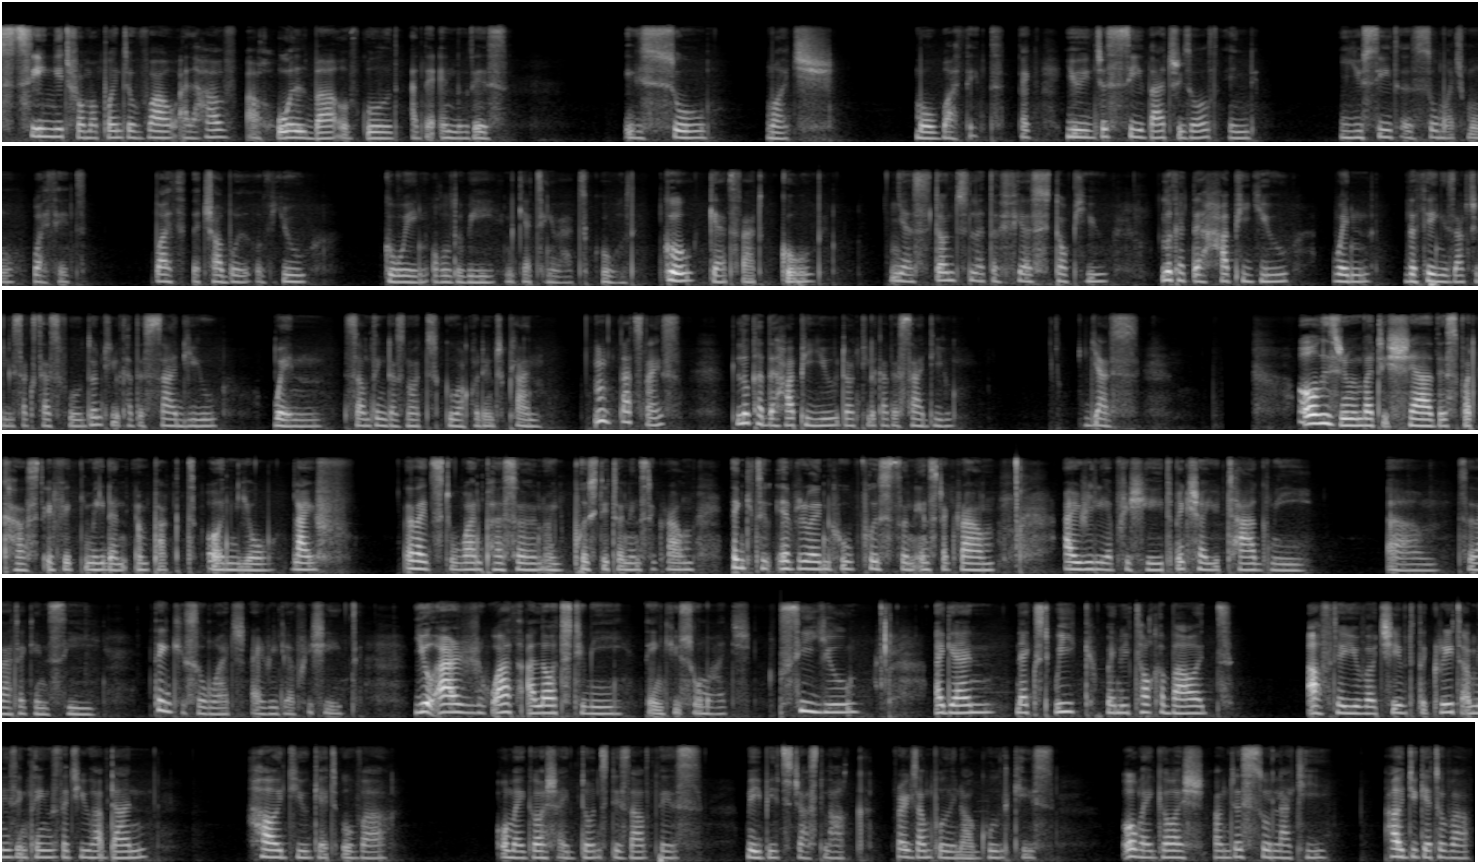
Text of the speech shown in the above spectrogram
seeing it from a point of, wow, I'll have a whole bar of gold at the end of this is so much more worth it. Like you just see that result and you see it as so much more worth it, worth the trouble of you going all the way and getting that gold. Go get that gold. Yes, don't let the fear stop you. Look at the happy you when the thing is actually successful. Don't look at the sad you when something does not go according to plan. Mm, that's nice. Look at the happy you, don't look at the sad you. Yes. Always remember to share this podcast if it made an impact on your life, whether it's to one person or you post it on Instagram. Thank you to everyone who posts on Instagram. I really appreciate. Make sure you tag me um, so that I can see. Thank you so much. I really appreciate. You are worth a lot to me. Thank you so much. See you again next week when we talk about after you've achieved the great, amazing things that you have done, how do you get over, oh my gosh, I don't deserve this? Maybe it's just luck. For example, in our gold case, oh my gosh, I'm just so lucky. How do you get over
